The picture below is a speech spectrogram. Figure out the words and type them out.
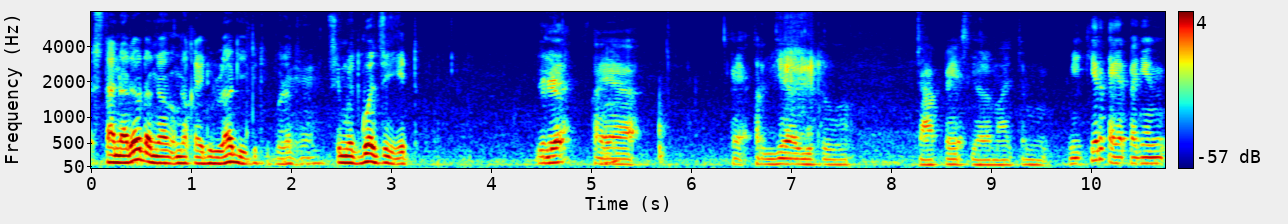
standarnya udah nggak nggak kayak dulu lagi gitu berarti sih menurut gue sih gitu Jadi iya kayak kayak kerja gitu capek segala macem. Mikir kayak pengen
